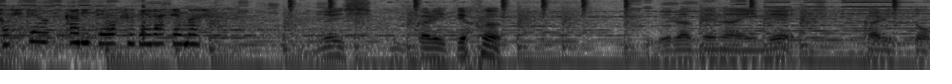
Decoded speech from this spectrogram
そしてうっかり手を滑らせます。よし、っかり手を滑らせないで、しっかりと。は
